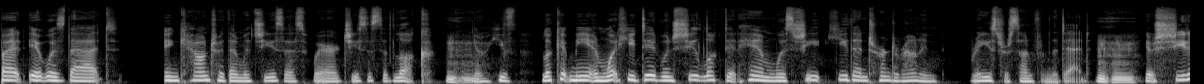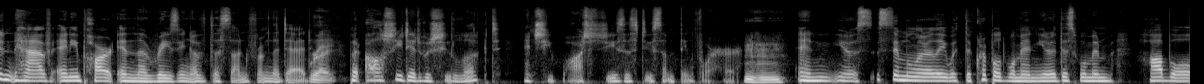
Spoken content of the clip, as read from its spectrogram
But it was that encounter then with Jesus where Jesus said, Look, mhm. you know he's look at me and what he did when she looked at him was she he then turned around and raised her son from the dead. Mhm. you know she didn't have any part in the raising of the son from the dead. Right. But all she did was she looked and she watched jesus do something for her. Hmm and you know similarly with the crippled woman you know this woman hobble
